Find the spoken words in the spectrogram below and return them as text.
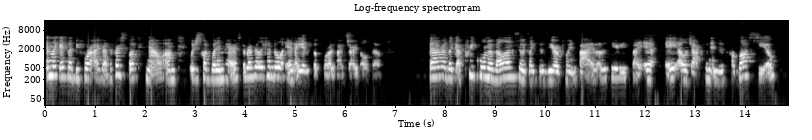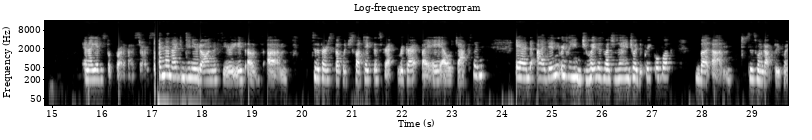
And like I said before, I read the first book now, um, which is called When in Paris by Beverly Kendall, and I gave this book four out of five stars also. Then I read like a prequel novella, so it's like the 0.5 of the series by A. L. Jackson, and it is called Lost to You. And I gave this book four out of five stars. And then I continued on the series of um, to the first book, which is called Take This Regret by A. L. Jackson. And I didn't really enjoy it as much as I enjoyed the prequel book, but um, this one got 3.5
